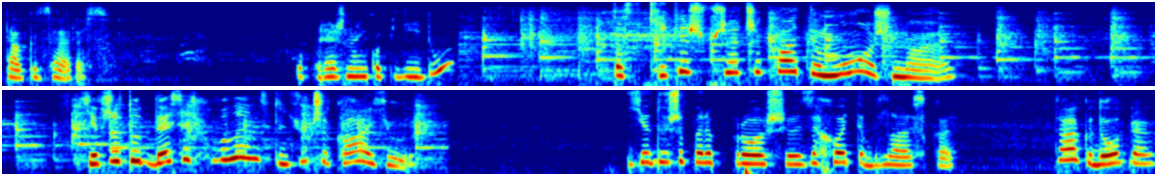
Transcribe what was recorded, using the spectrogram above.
Так, зараз. Обережненько підійду. Та скільки ж вже чекати можна? Я вже тут 10 хвилин стою, чекаю. Я дуже перепрошую, заходьте, будь ласка. Так, добре.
